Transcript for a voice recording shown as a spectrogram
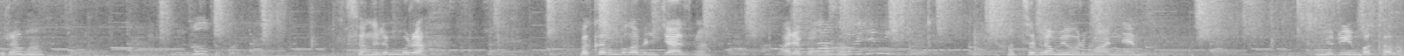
Bura mı? Burada otopark. Sanırım bura. Bakalım bulabileceğiz mi arabamızı? Hatırlamıyorum annem. Yürüyün bakalım.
